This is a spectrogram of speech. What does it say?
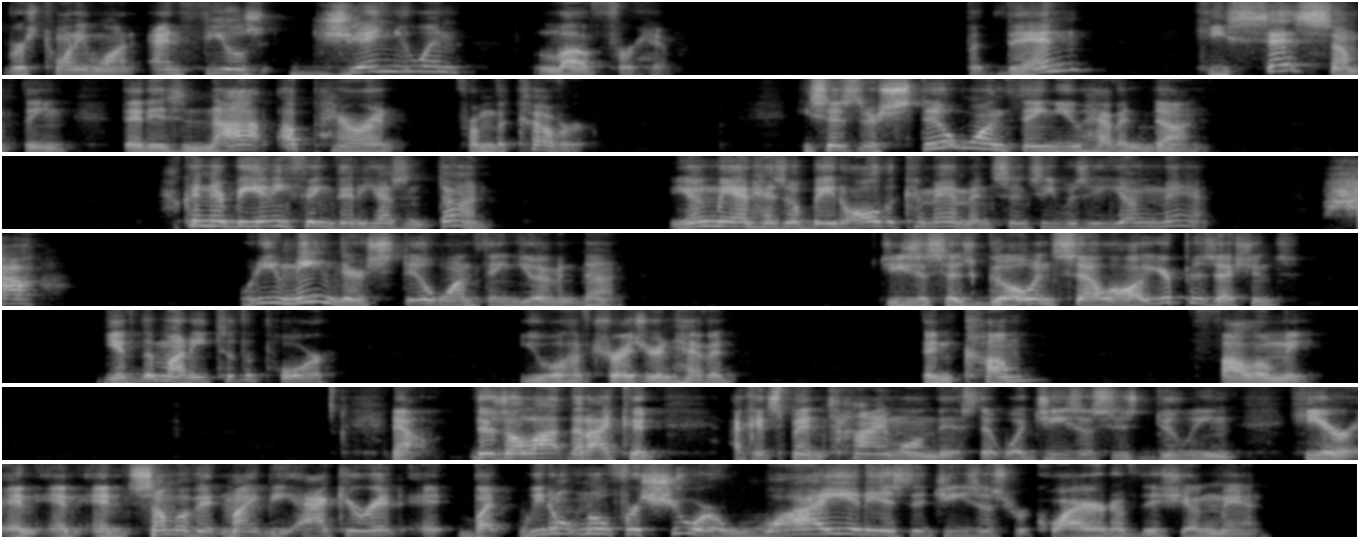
verse 21, and feels genuine love for him. But then he says something that is not apparent from the cover. He says, There's still one thing you haven't done. How can there be anything that he hasn't done? The young man has obeyed all the commandments since he was a young man. How? What do you mean there's still one thing you haven't done? Jesus says, Go and sell all your possessions, give the money to the poor, you will have treasure in heaven. Then come, follow me. Now, there's a lot that I could I could spend time on this that what Jesus is doing here and and and some of it might be accurate eh, but we don't know for sure why it is that Jesus required of this young man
